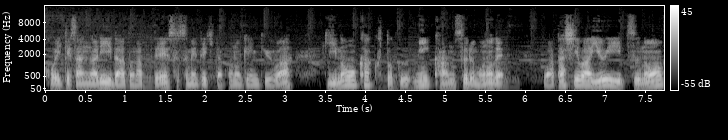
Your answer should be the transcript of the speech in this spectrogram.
小池さんがリーダーとなって進めてきたこの研究は、技能獲得に関するもので、私は唯一の、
